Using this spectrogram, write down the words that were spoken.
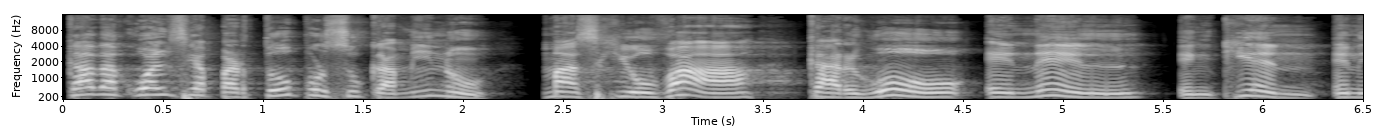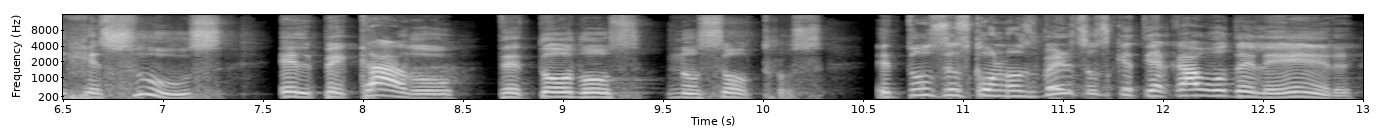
cada cual se apartó por su camino, mas Jehová cargó en él, en quién, en Jesús, el pecado de todos nosotros. Entonces, con los versos que te acabo de leer,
